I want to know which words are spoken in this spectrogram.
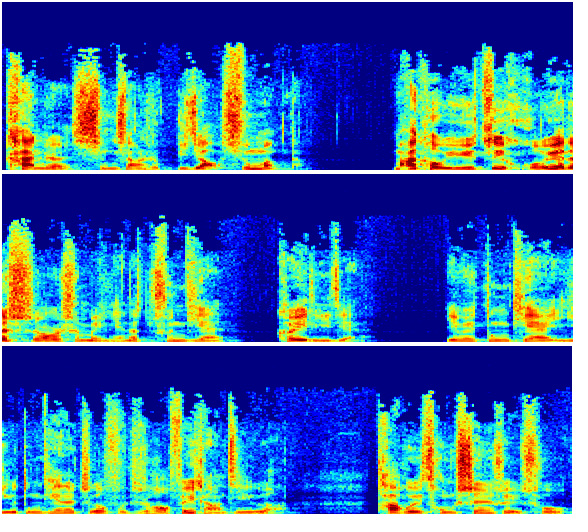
看着形象是比较凶猛的。马口鱼最活跃的时候是每年的春天，可以理解。因为冬天一个冬天的蛰伏之后非常饥饿，它会从深水处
